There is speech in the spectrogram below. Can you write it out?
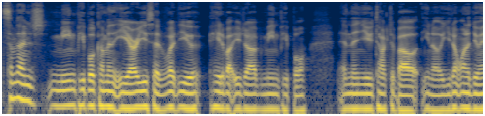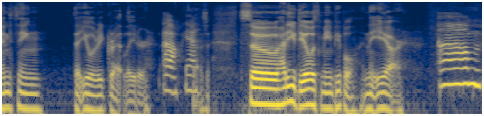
sometimes mean people come in the ER, you said what do you hate about your job? Mean people. And then you talked about, you know, you don't want to do anything that you'll regret later. oh yeah So how do you deal with mean people in the ER? um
